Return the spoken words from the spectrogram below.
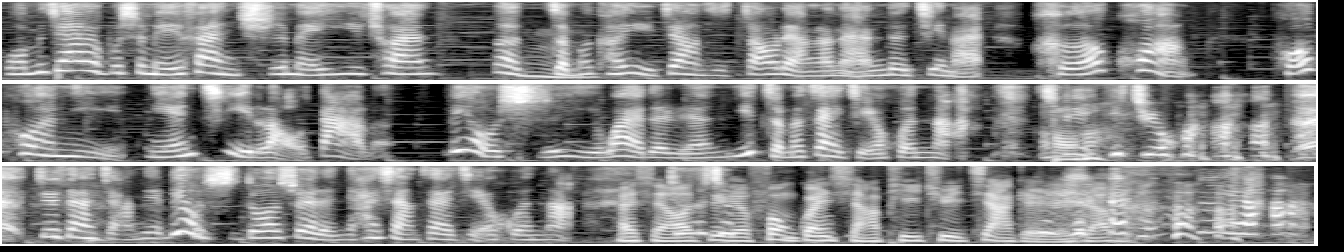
我们家又不是没饭吃、没衣穿，那怎么可以这样子招两个男的进来？嗯、何况婆婆你年纪老大了，六十以外的人你怎么再结婚呐、啊？这、哦、一句话 就这样讲，你六十多岁了，你还想再结婚呐、啊？还想要这个凤冠霞帔去嫁给人家？对呀、啊。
